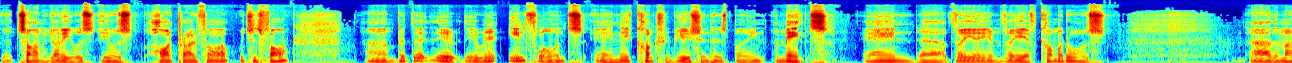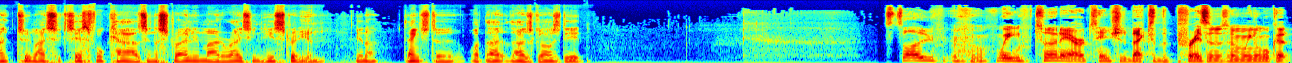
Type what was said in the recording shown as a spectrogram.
that Simon got, he was he was high profile, which is fine. Um, but their their influence and their contribution has been immense. And uh, VE and VF Commodores are the mo- two most successful cars in Australian motor racing history, and you know, thanks to what th- those guys did. So we turn our attention back to the present and we look at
